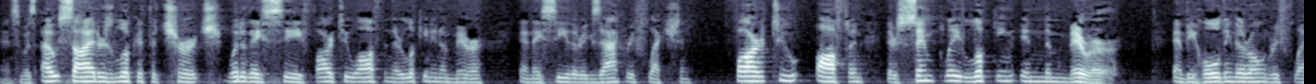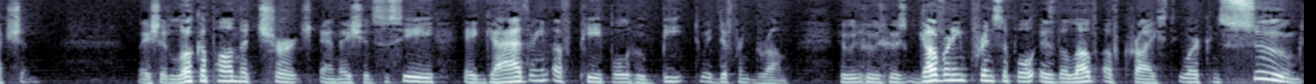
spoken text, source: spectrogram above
And so, as outsiders look at the church, what do they see? Far too often, they're looking in a mirror and they see their exact reflection. Far too often, they're simply looking in the mirror and beholding their own reflection. They should look upon the church and they should see a gathering of people who beat to a different drum who, who, whose governing principle is the love of Christ, who are consumed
